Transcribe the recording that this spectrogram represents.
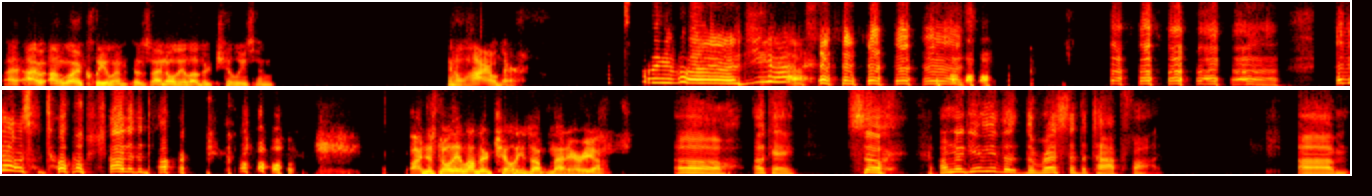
I, I am going to Cleveland because I know they love their chilies in in Ohio there. Cleveland, yes. And that was a total shot in the dark. I just know they love their chilies up in that area. Oh, okay. So I'm gonna give you the the rest of the top five. Um,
